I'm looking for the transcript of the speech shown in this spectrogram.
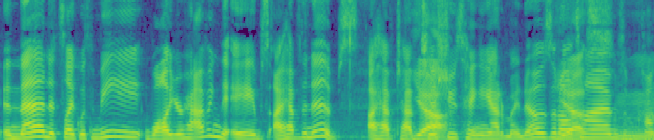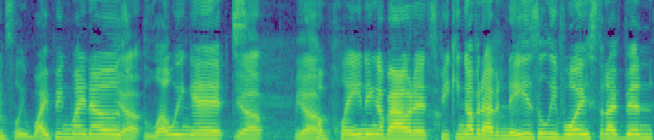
And then it's like with me, while you're having the abes, I have the nibs. I have to have Yeah. tissues hanging out of my nose at Yes, all times. I'm constantly wiping my nose, Yep. blowing it, Yep. Yep. complaining about it. Speaking of it, I have a nasally voice that I've been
